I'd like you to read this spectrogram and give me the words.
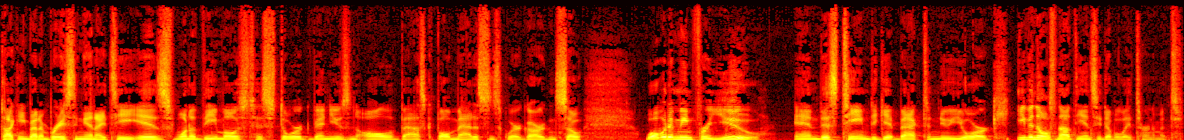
talking about embracing the NIT, is one of the most historic venues in all of basketball, Madison Square Garden. So, what would it mean for you and this team to get back to New York, even though it's not the NCAA tournament?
